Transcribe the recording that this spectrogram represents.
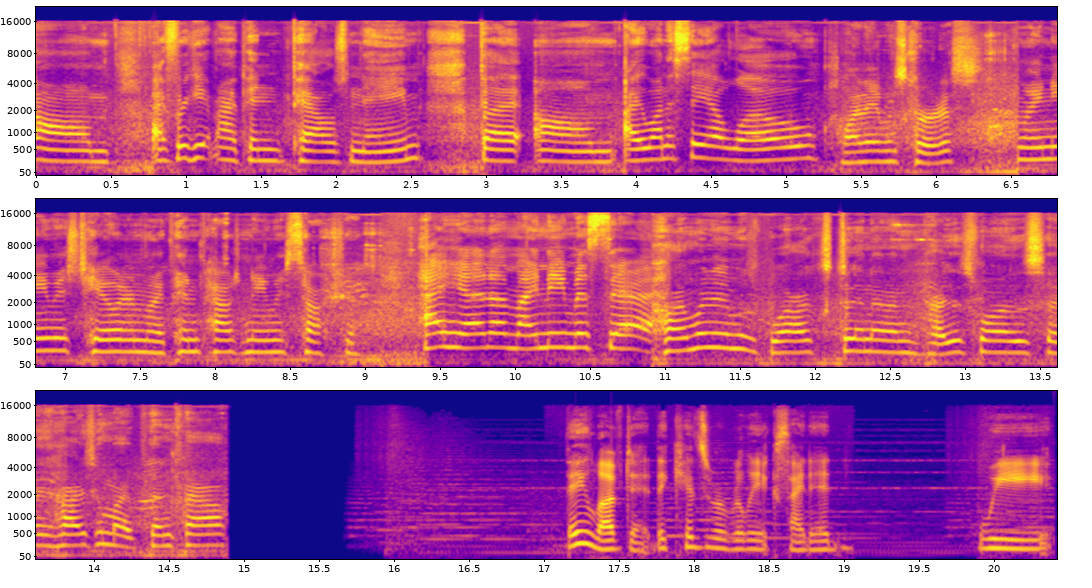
Um, I forget my pen pal's name, but um, I want to say hello. My name is Curtis. My name is Taylor, and my pen pal's name is Tasha. Hi, Hannah. My name is Sarah. Hi, my name is Blackston, and I just wanted to say hi to my pen pal. They loved it. The kids were really excited. We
